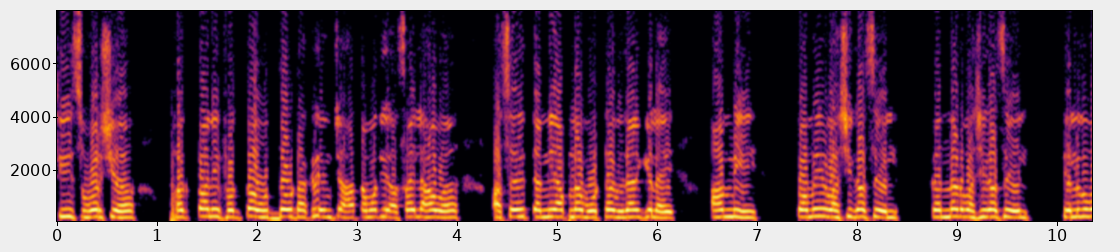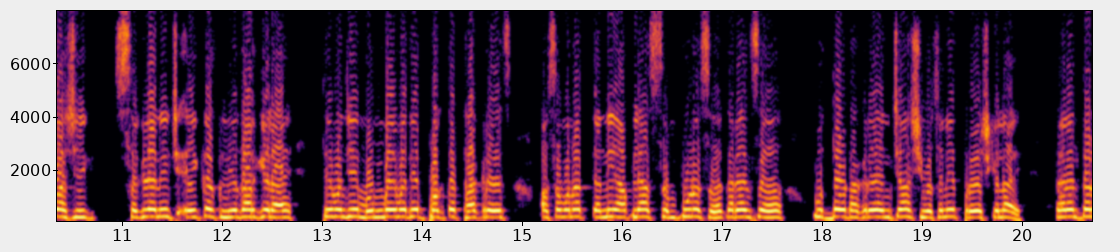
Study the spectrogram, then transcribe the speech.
तीस वर्ष फक्त आणि फक्त उद्धव ठाकरेंच्या हातामध्ये असायला हवं असंही त्यांनी आपलं मोठं विधान केलंय. आम्ही तमिळ भाषिक असेल कन्नड भाषिक असेल तेलुगू भाषिक सगळ्यांनीच एकच निर्धार केलाय. ते म्हणजे मुंबईमध्ये फक्त ठाकरेच असं म्हणत त्यांनी आपल्या संपूर्ण सहकाऱ्यांसह उद्धव ठाकरे यांच्या शिवसेनेत प्रवेश केलाय. त्यानंतर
